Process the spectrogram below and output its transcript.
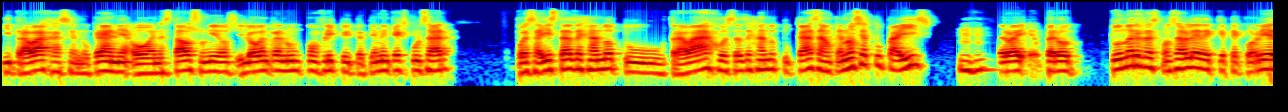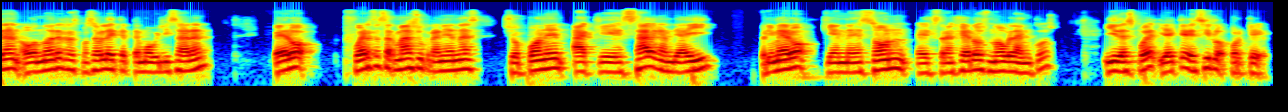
y trabajas en Ucrania o en Estados Unidos y luego entra en un conflicto y te tienen que expulsar, pues ahí estás dejando tu trabajo, estás dejando tu casa, aunque no sea tu país, pero, pero tú no eres responsable de que te corrieran o no eres responsable de que te movilizaran, pero Fuerzas Armadas Ucranianas se oponen a que salgan de ahí, primero, quienes son extranjeros no blancos, y después, y hay que decirlo, porque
